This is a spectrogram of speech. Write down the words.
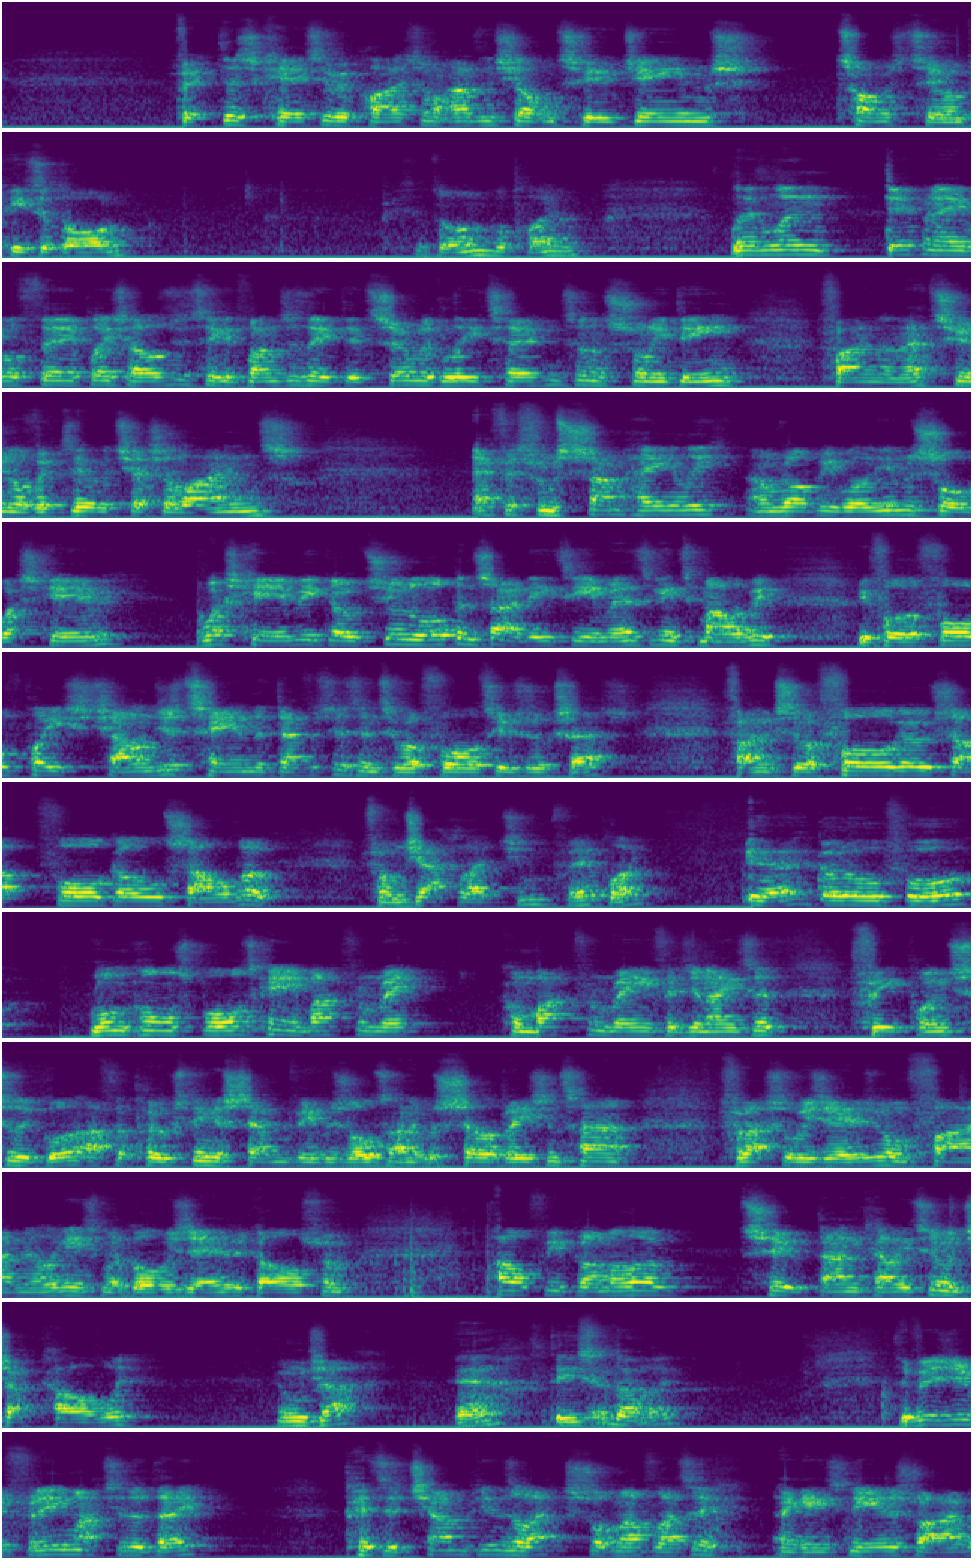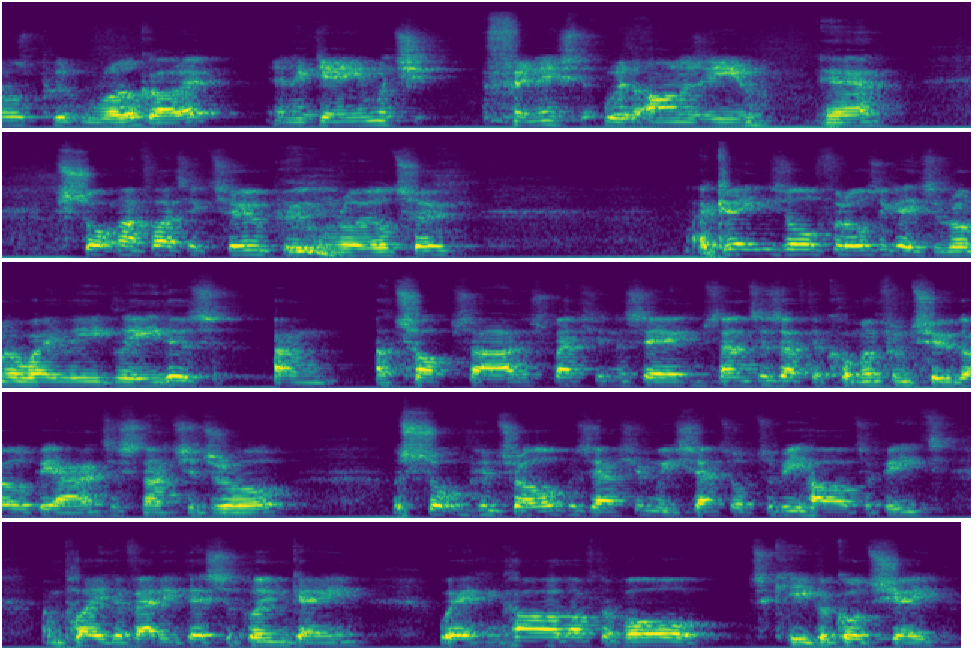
victors. Casey replies from Adam Shelton 2, James Thomas 2, and Peter Dawn. Peter Dawn, good player. Little and Dip and able third place Elsie to take advantage. They did so with Lee Turkington and Sonny Dean finding the net 2 0 victory over Cheshire Lions. Efforts from Sam Haley and Robbie Williams saw West Kirby. West Kirby go 2 0 up inside 18 minutes against Malaby before the fourth place challengers turned the deficit into a 4 2 success thanks to a 4 goal, sal- four goal salvo from Jack Letcham. Fair play. Yeah, got all four. Runcorn Sports came back from Ra- come back from Rainford United, three points to the good after posting a 7-3 result, and it was celebration time for Ashville Reserves, who won 5-0 against Maghull Reserve with goals from Alfie Bromelo, two, Dan Kelly, two, and Jack Calvley. Young Jack. Yeah, decent that. Division 3 match of the day. Pitted champions elect Sutton Athletic against nearest rivals Putin Royal Got it. in a game which finished with even. Yeah. Sutton Athletic 2, Putin Royal 2. A great result for us against runaway league leaders and a top side, especially in the circumstances after coming from two goals behind to snatch a draw. A Sutton controlled possession we set up to be hard to beat and played a very disciplined game, working hard off the ball to keep a good shape.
